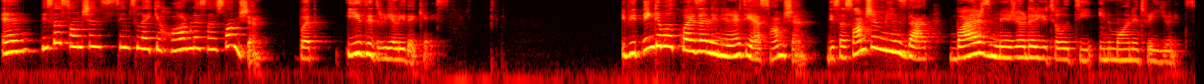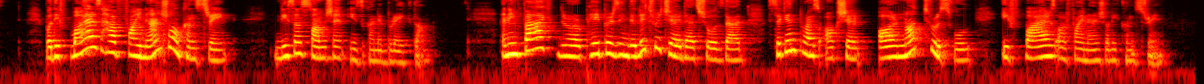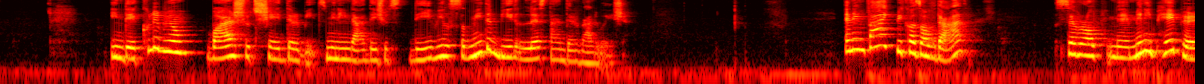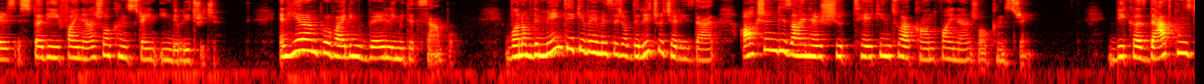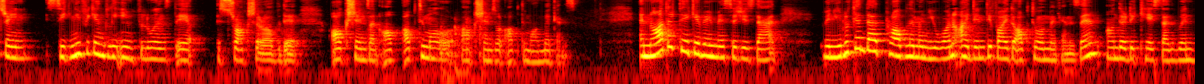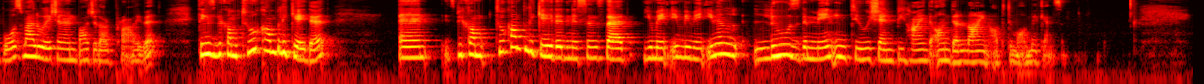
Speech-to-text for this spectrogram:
And this assumption seems like a harmless assumption, but is it really the case? If you think about quasi-linearity assumption, this assumption means that buyers measure their utility in monetary units. But if buyers have financial constraint, this assumption is going to break down. And in fact, there are papers in the literature that shows that second price auction are not truthful if buyers are financially constrained. In the equilibrium, buyers should shade their bids, meaning that they should they will submit a bid less than their valuation. And in fact, because of that, several many papers study financial constraint in the literature. And here I'm providing very limited sample. One of the main takeaway message of the literature is that auction designers should take into account financial constraint because that constraint significantly influence the structure of the auctions and op optimal auctions or optimal mechanism. Another takeaway message is that when you look at that problem and you want to identify the optimal mechanism under the case that when both valuation and budget are private, things become too complicated and it's become too complicated in a sense that you may, you may even lose the main intuition behind the underlying optimal mechanism.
